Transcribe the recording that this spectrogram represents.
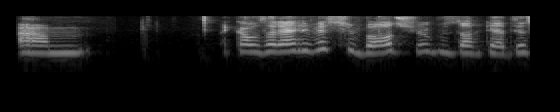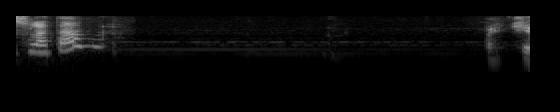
Hum, quand vous allez arriver sur le boat, je veux que vous regardiez sur la table? Ok.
